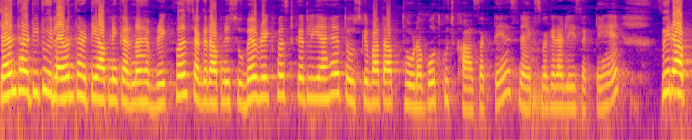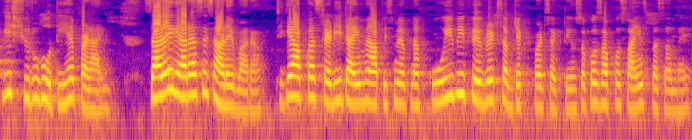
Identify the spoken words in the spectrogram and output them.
Ten thirty to eleven thirty आपने करना है ब्रेकफास्ट अगर आपने सुबह ब्रेकफास्ट कर लिया है तो उसके बाद आप थोड़ा बहुत कुछ खा सकते हैं स्नैक्स वगैरह ले सकते हैं। फिर आपकी शुरू होती है पढ़ाई। साढ़े ग्यारह से साढ़े बारह ठीक है? आपका स्टडी टाइम है आप इसमें अपना कोई भी फेवरेट सब्जेक्ट पढ़ सकते हो। सपोज़ आपको साइंस पसंद है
